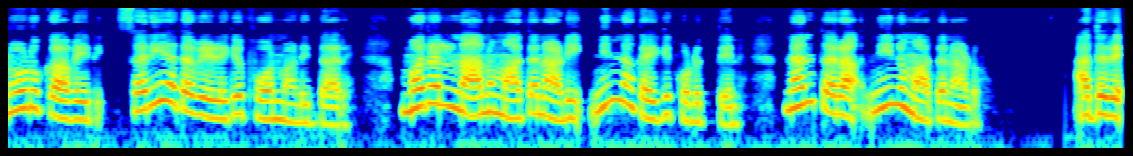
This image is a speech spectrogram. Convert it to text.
ನೋಡು ಕಾವೇರಿ, ಸರಿಯಾದ ವೇಳೆಗೆ ಫೋನ್ ಮಾಡಿದ್ದಾರೆ. ಮೊದಲು ನಾನು ಮಾತನಾಡಿ ನಿನ್ನ ಕೈಗೆ ಕೊಡುತ್ತೇನೆ. ನಂತರ ನೀನು ಮಾತನಾಡು. ಆದರೆ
